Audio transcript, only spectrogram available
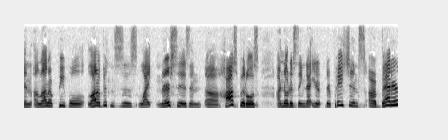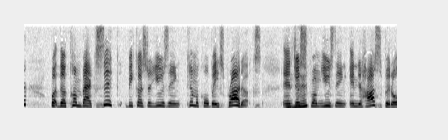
and a lot of people, a lot of businesses like nurses and uh, hospitals are noticing that your, their patients are better, but they'll come back sick because they're using chemical-based products. And just from using in your hospital,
